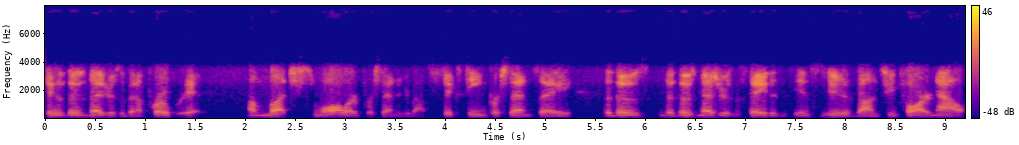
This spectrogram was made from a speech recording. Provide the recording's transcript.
say that those measures have been appropriate a much smaller percentage, about 16%, say that those that those measures the state has instituted have gone too far. Now,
